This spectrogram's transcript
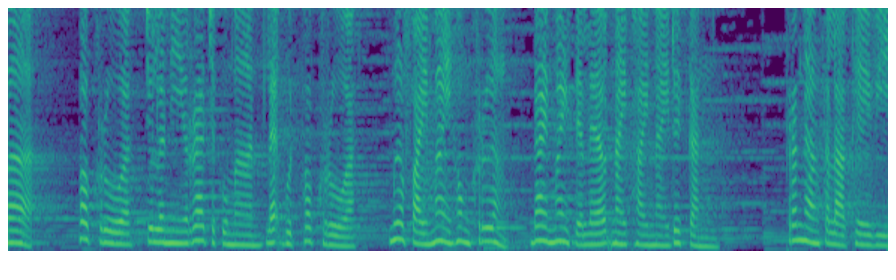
ว่า พ่อครัว จุลนีราชกุมารและบุตรพ่อครัว เมื่อไฟไหม้ห้องเครื่อง ได้ไหม้เสียแล้วในภายในด้วยกัน พระนางสลากเทวี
